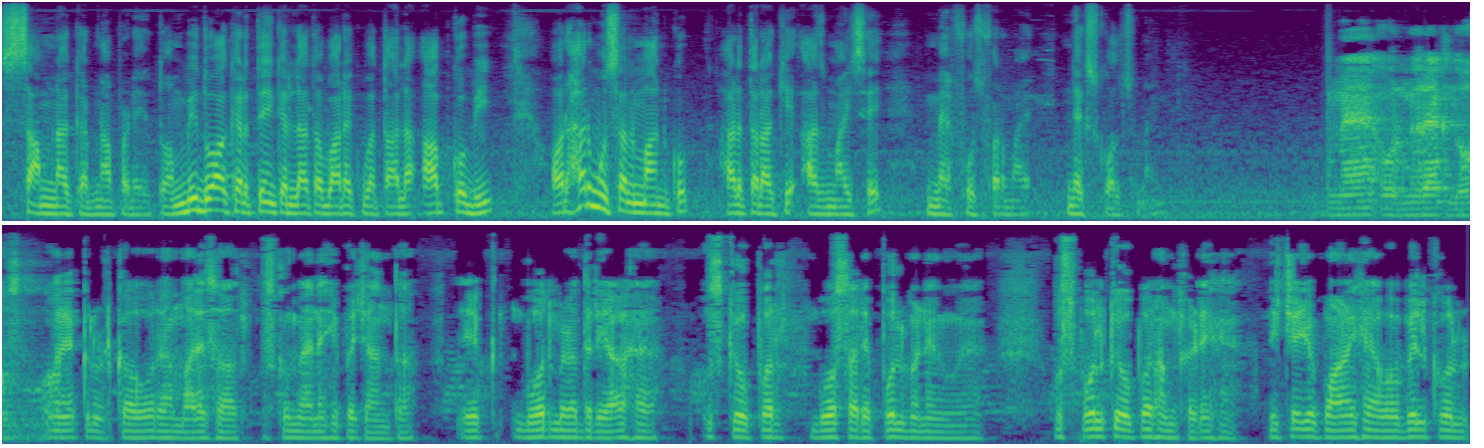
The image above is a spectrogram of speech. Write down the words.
سامنا کرنا پڑے۔ تو ہم بھی دعا کرتے ہیں کہ اللہ تبارک و تعالیٰ آپ کو بھی اور ہر مسلمان کو ہر طرح کی آزمائی سے محفوظ فرمائے۔ نیکسٹ کال سنائیں۔ میں اور میرا ایک دوست اور ایک لڑکا اور ہے ہمارے ساتھ، اس کو میں نہیں پہچانتا۔ ایک بہت بڑا دریا ہے۔ اس کے اوپر بہت سارے پل بنے ہوئے ہیں۔ اس پل کے اوپر ہم کھڑے ہیں۔ نیچے جو پانی ہے وہ بالکل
